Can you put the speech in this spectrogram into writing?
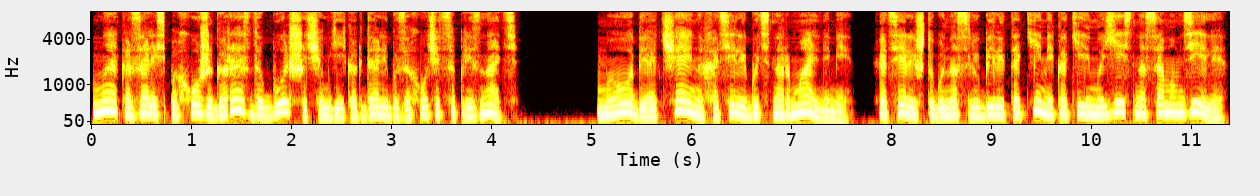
Мы оказались похожи гораздо больше, чем ей когда-либо захочется признать. Мы обе отчаянно хотели быть нормальными, хотели, чтобы нас любили такими, какие мы есть на самом деле,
